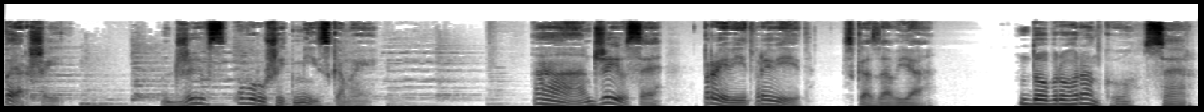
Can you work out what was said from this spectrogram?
перший. Дживс ворушить мізками. А, Дживсе, привіт, привіт, сказав я. Доброго ранку, сер.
